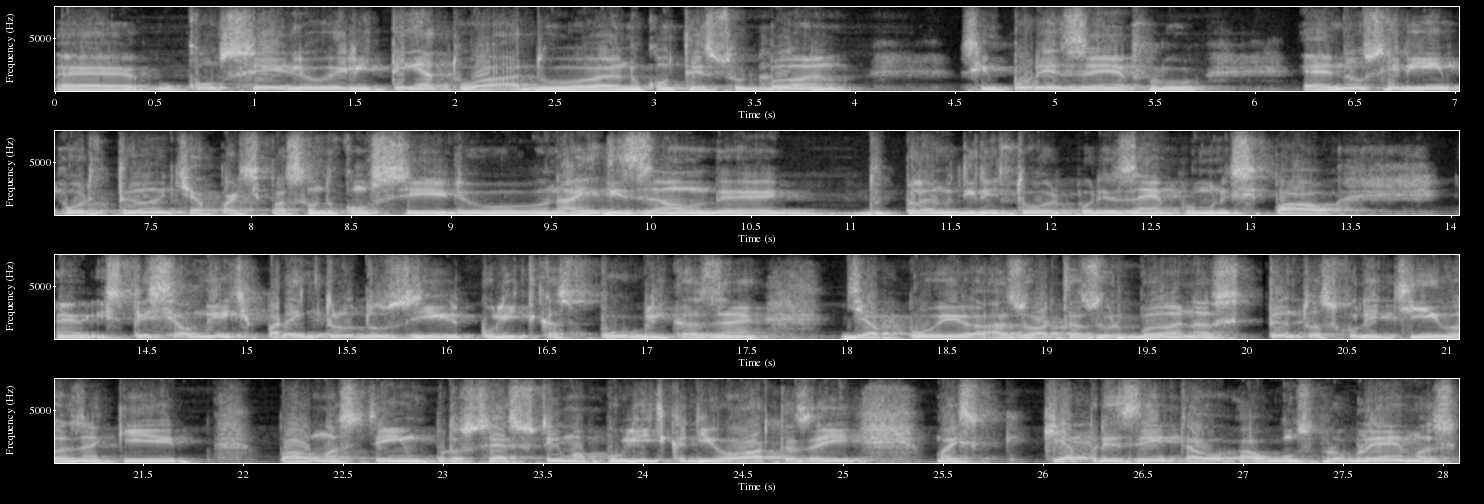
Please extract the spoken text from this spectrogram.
é, o Conselho ele tem atuado é, no contexto urbano? Sim, por exemplo, é, não seria importante a participação do Conselho na revisão de, do plano diretor, por exemplo, municipal, é, especialmente para introduzir políticas públicas né, de apoio às hortas urbanas, tanto as coletivas, né, que Palmas tem um processo, tem uma política de hortas aí, mas que apresenta alguns problemas,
